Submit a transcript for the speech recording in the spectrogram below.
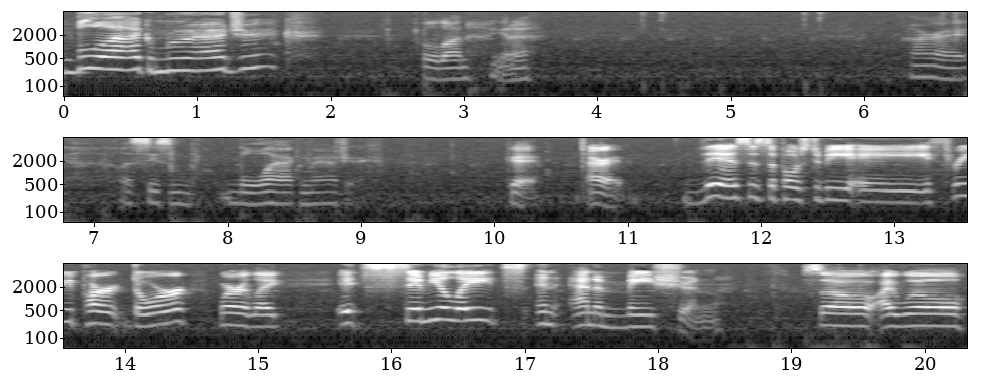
black magic? Hold on, I'm gonna. Alright, let's see some black magic. Okay, alright. This is supposed to be a three part door where, like, it simulates an animation. So I will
